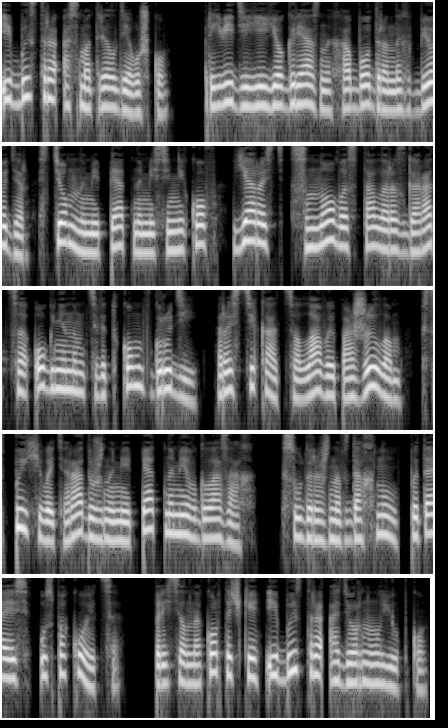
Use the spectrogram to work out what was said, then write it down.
И быстро осмотрел девушку. При виде ее грязных, ободранных бедер с темными пятнами синяков, ярость снова стала разгораться огненным цветком в груди, растекаться лавой по жилам, вспыхивать радужными пятнами в глазах. Судорожно вздохнул, пытаясь успокоиться. Присел на корточки и быстро одернул юбку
